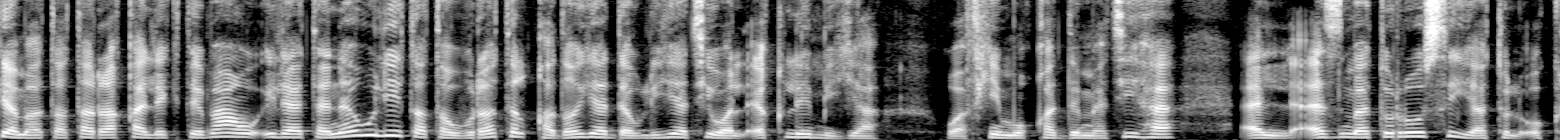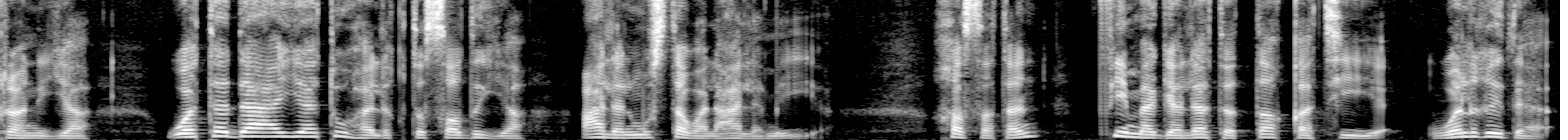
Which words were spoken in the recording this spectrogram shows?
كما تطرق الاجتماع إلى تناول تطورات القضايا الدولية والإقليمية وفي مقدمتها الأزمة الروسية الأوكرانية وتداعياتها الاقتصادية على المستوى العالمي، خاصة في مجالات الطاقة والغذاء.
